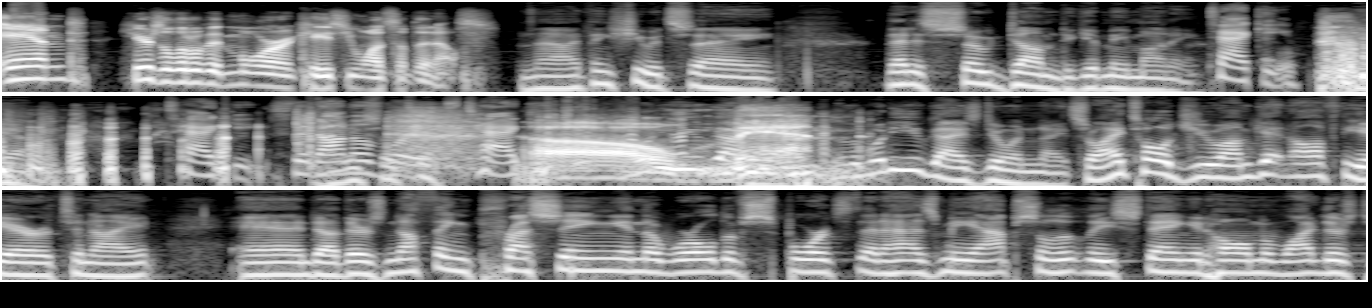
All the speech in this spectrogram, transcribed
And here's a little bit more in case you want something else. No, I think she would say, "That is so dumb to give me money." Tacky. Yeah. Tacky. Sedano's so, too. words. Tacky. Oh What guys- man, What are you guys doing tonight? So I told you I'm getting off the air tonight, and uh, there's nothing pressing in the world of sports that has me absolutely staying at home and why there's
